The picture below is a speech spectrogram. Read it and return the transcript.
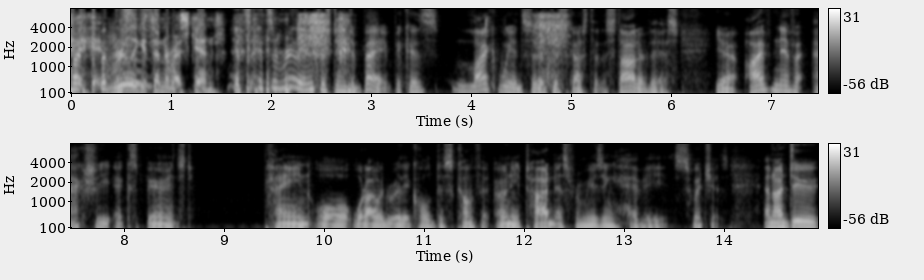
But- it but this really is- gets under my skin. it's it's a really interesting debate because, like we had sort of discussed at the start of this, you know, I've never actually experienced pain or what I would really call discomfort, only tiredness from using heavy switches. And I do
